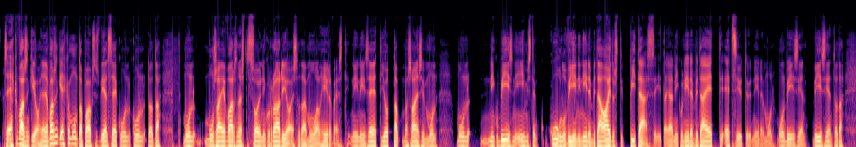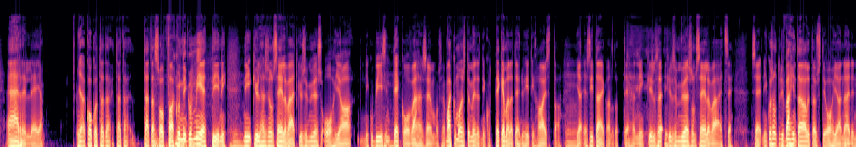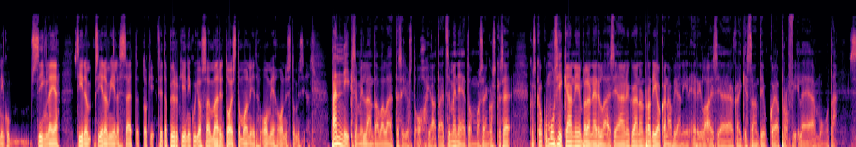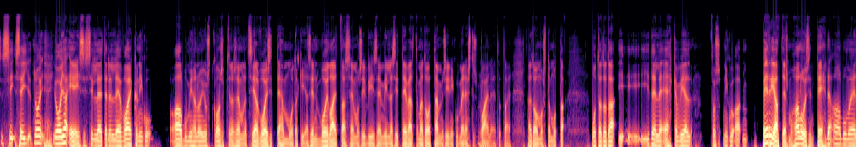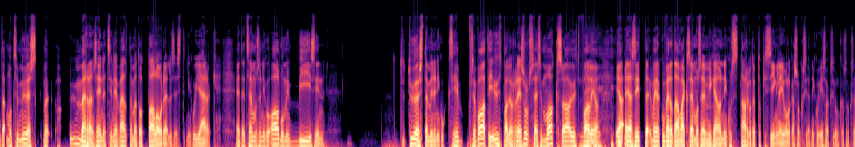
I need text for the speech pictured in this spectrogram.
se ehkä varsinkin ohjaa. Ja varsinkin ehkä mun tapauksessa vielä se, kun, kun tota, mun musa ei varsinaisesti soi niin kuin radioissa tai muualla hirveästi, niin, niin se, että jotta mä saisin mun, mun niin kuin biisin ihmisten kuuluviin, niin niiden pitää aidosti pitää siitä ja niin kuin niiden pitää etsiytyä niiden mun, mun biisien, biisien tota äärelle ja ja koko tätä, tätä, tätä soppaa kun niinku miettii, niin, Mm. niin kyllähän se on selvää, että kyllä se myös ohjaa niinku biisin Mm. tekoa vähän semmoiseen. Vaikka mä oon sitä mieltä, että niinku tekemällä tehnyt hitin haistaa, Mm. ja, ja sitä ei kannata tehdä, niin kyllä se, kyllä se myös on selvää, että se, se niin kuin sanottu, niin vähintään alitajuisesti ohjaa näiden niin kuin singlejä siinä, siinä mielessä, että toki sitä pyrkii niin kuin jossain määrin toistamaan niitä omia onnistumisia. Pänniikö se millään tavalla, että se just ohjaa tai että se menee tommoseen, koska, se, koska kun musiikkia on niin paljon erilaisia ja nykyään on radiokanavia niin erilaisia ja kaikissa on tiukkoja profiileja ja muuta. Se, se, no, joo ja ei, siis silleen, että edelleen vaikka niin kuin albumihan on just konseptina semmoinen, että siellä voi sitten tehdä muutakin ja sen voi laittaa semmoisia biisejä, millä sitten ei välttämättä ole tämmöisiä niin menestyspaineita tai, tai tuommoista, mutta, mutta tota, itselle ehkä vielä tos, niin kuin, periaatteessa mä haluaisin tehdä albumeita, mutta se myös, mä ymmärrän sen, että siinä ei välttämättä ole taloudellisesti niin kuin järkeä. Että et semmoisen niin albumin biisin työstäminen, niin kuin se, se vaatii yhtä paljon resursseja, se maksaa yhtä niin. paljon, ja, ja sitten kun verrataan vaikka semmoiseen, mm. mikä on niin kuin tarkoitettukin single-julkaisuksi ja niin kuin isoksi julkaisuksi.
